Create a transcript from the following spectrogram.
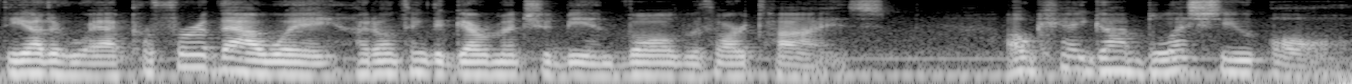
the other way. I prefer it that way. I don't think the government should be involved with our ties. Okay, God bless you all.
